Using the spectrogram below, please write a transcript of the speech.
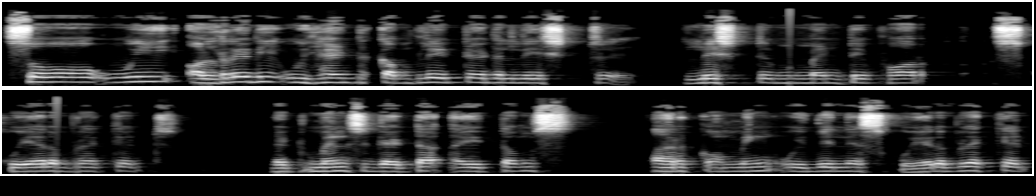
So we already we had completed list list meant for square bracket that means data items are coming within a square bracket.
